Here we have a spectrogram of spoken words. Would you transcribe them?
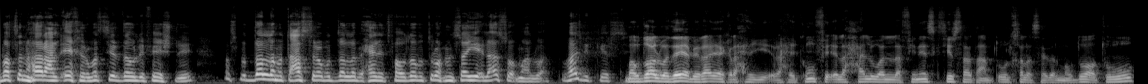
ما تنهار على الآخر وما تصير دولة فاشلة بس بتضلها متعسرة وبتضلها بحاله فوضى بتروح من سيء إلى اسوء مع الوقت وهذه الكارثة. موضوع الودايع برأيك رح ي... رح يكون في لها حل ولا في ناس كثير صارت عم تقول خلص هذا الموضوع طو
